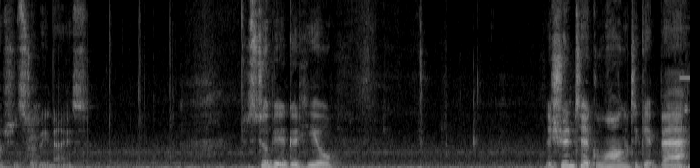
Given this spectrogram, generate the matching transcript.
it should still be nice. Should still be a good heal. It shouldn't take long to get back,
